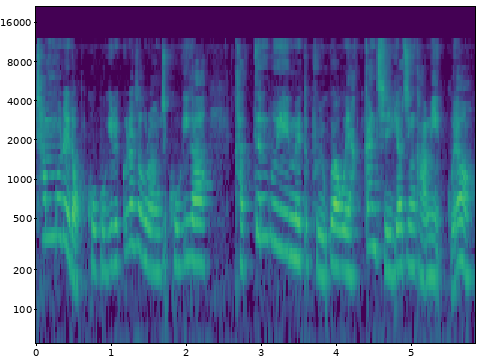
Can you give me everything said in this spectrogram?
찬물에 넣고 고기를 끓여서 그런지 고기가 같은 부위임에도 불구하고 약간 질겨진 감이 있고요.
